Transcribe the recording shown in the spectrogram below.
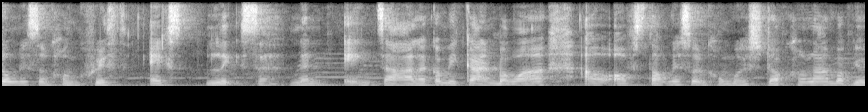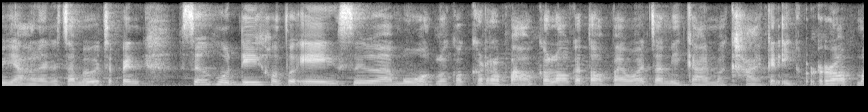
ลงในส่วนของ Chris X Lisa นั่นเองจ้า แล้วก็มีการแบบว่าเอา off stock ในส่วนของ merch drop ข้างล่างแบบยาวๆเลยนะจ๊ะ ไม่ว่าจะเป็นเสื้อฮูดดี้ของตัวเอง เสื้อหมวก แล้วก็กระเป๋าก็รอกันต่อไปว่าจะมีการมาขายกันอีกรอบไหม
